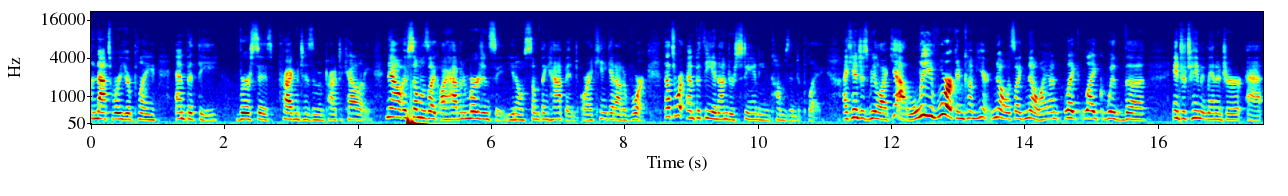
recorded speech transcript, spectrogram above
And that's where you're playing empathy versus pragmatism and practicality. Now, if someone's like, I have an emergency, you know, something happened, or I can't get out of work, that's where empathy and understanding comes into play. I can't just be like, yeah, leave work and come here. No, it's like, no, I un- like like with the entertainment manager at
